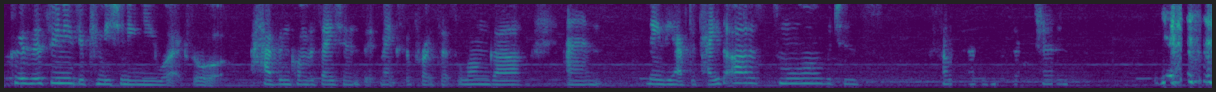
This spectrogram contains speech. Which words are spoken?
Because as soon as you're commissioning new works or having conversations, it makes the process longer and means you have to pay the artists more, which is something. Yeah.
